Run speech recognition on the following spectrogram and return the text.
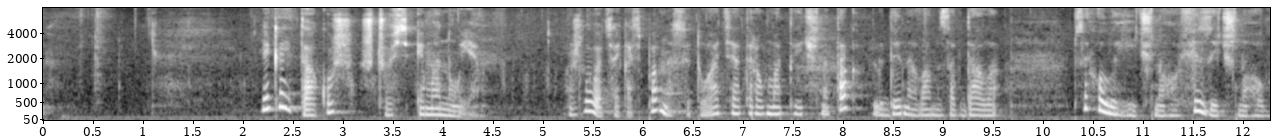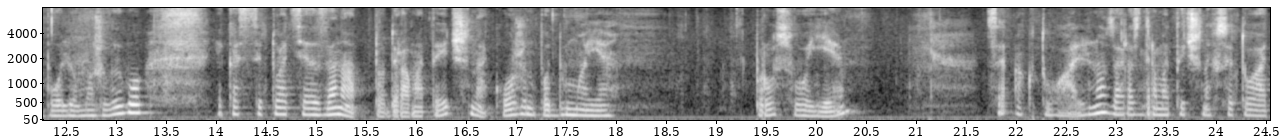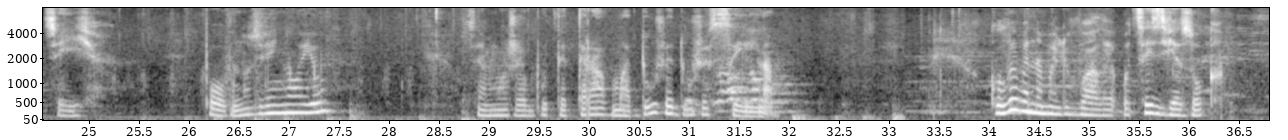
який також щось еманує. Можливо, це якась певна ситуація травматична. Так, людина вам завдала психологічного, фізичного болю, можливо, якась ситуація занадто драматична, кожен подумає про своє. Це актуально. Зараз драматичних ситуацій повно з війною. Це може бути травма дуже-дуже сильна. Коли ви намалювали оцей зв'язок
